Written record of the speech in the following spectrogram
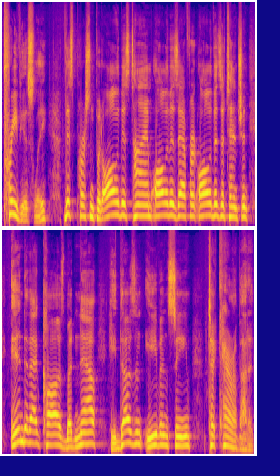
Previously, this person put all of his time, all of his effort, all of his attention into that cause, but now he doesn't even seem to care about it.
